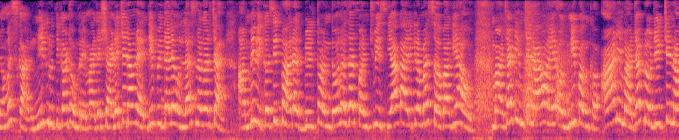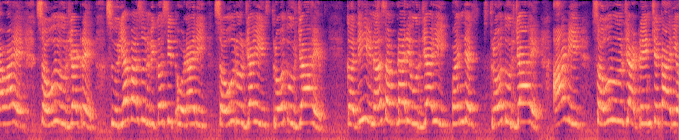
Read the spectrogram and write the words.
नमस्कार मी कृतिका ठोंबरे. माझ्या शाळेचे नाव ज्ञानदीप विद्यालय उल्हासनगरचे आहे आम्ही विकसित भारत बिल्थॉन दोन हजार पंचवीस या कार्यक्रमात सहभागी आहोत. माझ्या टीमचे नाव आहे अग्निपंख आणि माझ्या प्रोजेक्टचे नाव आहे सौर ऊर्जा ट्रेन सूर्यापासून विकसित होणारी सौर ऊर्जा ही स्त्रोत ऊर्जा आहे. कधीही न संपणारी ऊर्जा ही म्हणजेच स्त्रोत ऊर्जा आहे आणि सौर ट्रेनचे कार्य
